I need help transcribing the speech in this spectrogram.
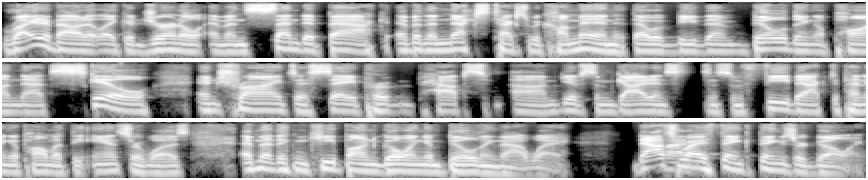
write about it like a journal, and then send it back. And then the next text would come in that would be them building upon that skill and trying to say, perhaps um, give some guidance and some feedback depending upon what the answer was. And then they can keep on going and building that way. That's right. where I think things are going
